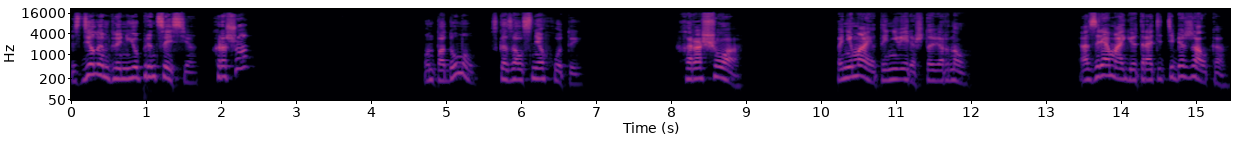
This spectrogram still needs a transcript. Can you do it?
сделаем для нее принцессия. Хорошо? Он подумал, сказал с неохотой: Хорошо. Понимаю, ты не веришь, что верну. А зря магию тратить тебе жалко.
